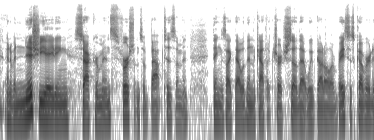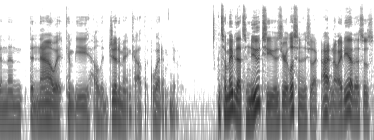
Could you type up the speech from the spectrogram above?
yeah. kind of initiating sacraments, first ones of baptism and things like that within the Catholic Church, so that we've got all our bases covered, and then then now it can be a legitimate Catholic wedding. Yeah. And so maybe that's new to you as you're listening to this. You're like, I had no idea this was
